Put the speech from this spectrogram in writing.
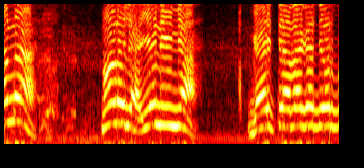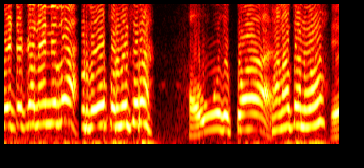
ಏನ ನೋಡಲ್ಲ ಏನ್ ಇನ್ಯ? ಗೈಟ್ ಆದಾಗ ದೇವ್ರ ಬೇಟಕ್ಕನೇನಿಲ್ಲ ನೋಡ್ದು ಪರಮೇಶ್ವರ. ಹೌದಪ್ಪ. ಕಾಣತಾನವ? ಏ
